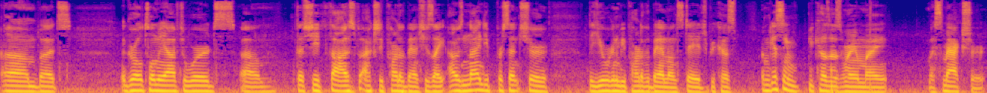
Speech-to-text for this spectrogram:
Um, but a girl told me afterwards um, that she thought I was actually part of the band. She's like, I was 90% sure that you were going to be part of the band on stage because I'm guessing because I was wearing my my SMAC shirt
